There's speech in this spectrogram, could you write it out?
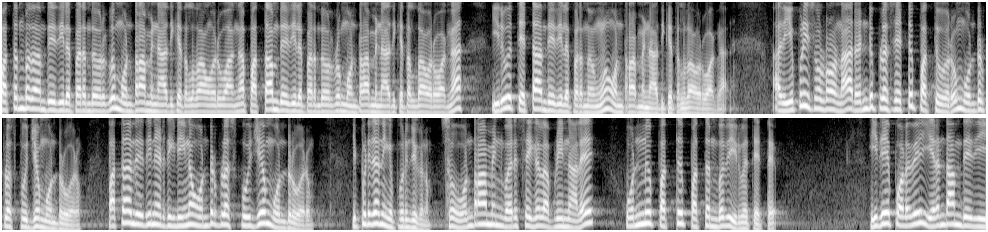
பத்தொன்பதாம் தேதியில் பிறந்தவர்களும் ஒன்றாம் மின் ஆதிக்கத்தில் தான் வருவாங்க. பத்தாம் தேதியில் பிறந்தவர்களும் ஒன்றாம் மின் ஆதிக்கத்தில் தான் வருவாங்க. இருபத்தி எட்டாம் தேதியில் பிறந்தவங்களும் ஒன்றாம் மின் ஆதிக்கத்தில் தான் வருவாங்க. அது எப்படி சொல்கிறோன்னா ரெண்டு ப்ளஸ் எட்டு பத்து வரும் ஒன்று ப்ளஸ் பூஜ்ஜியம் ஒன்று வரும். பத்தாம் தேதின்னு எடுத்துக்கிட்டிங்கன்னா ஒன்று ப்ளஸ் பூஜ்ஜியம் ஒன்று வரும். இப்படி தான் நீங்கள் புரிஞ்சுக்கணும். ஸோ ஒன்றாம் எண் வரிசைகள் அப்படின்னாலே ஒன்று பத்து பத்தொன்பது இருபத்தெட்டு. இதே போலவே இரண்டாம் தேதி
